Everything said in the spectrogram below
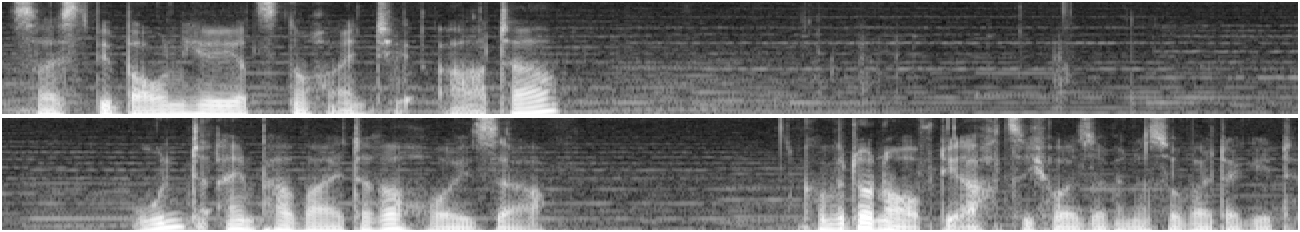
Das heißt, wir bauen hier jetzt noch ein Theater. Und ein paar weitere Häuser. Kommen wir doch noch auf die 80 Häuser, wenn es so weitergeht.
